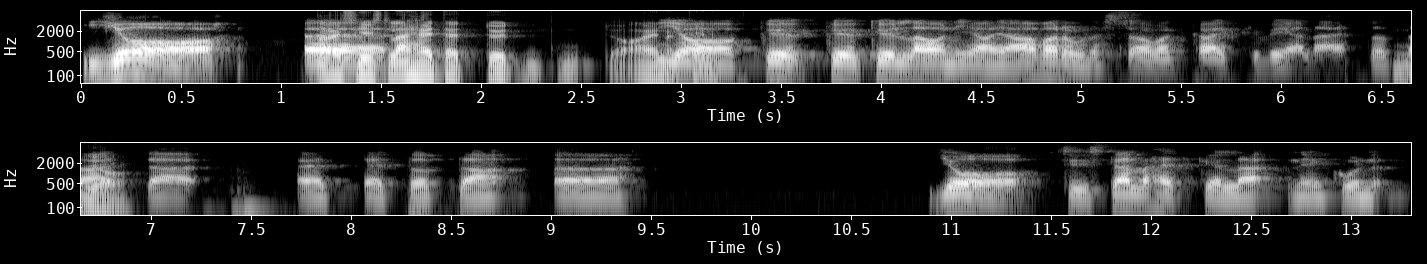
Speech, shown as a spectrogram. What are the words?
Joo. Tai siis lähetetty ainakin. Joo, ky- ky- kyllä on, ja, ja avaruudessa ovat kaikki vielä. Että, tota, että et, et, tota, äh, joo, siis tällä hetkellä niin kun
